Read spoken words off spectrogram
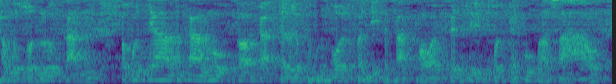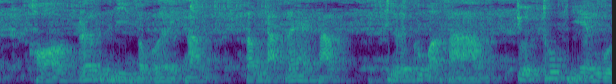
ทำบุญส่วนร่วมกัน พระพุทธเจ้าทั้งเก้าลูกก็จะเจริญพระพุทธมนต์ประสิทธิ์ประสาทพรเป็นสิริมงคลแก่ผู้บ่าวสาว ขอเริ่มพิธีสงเลยครับลำดับแรกครับ เชิญผู้บ่าวสาว จุดธูปเทียนบู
